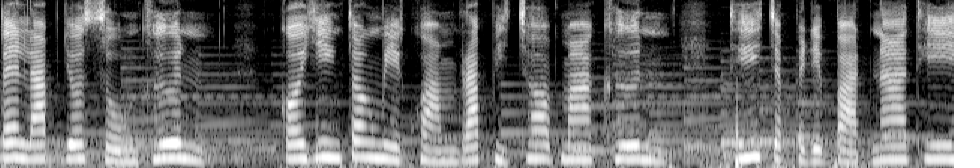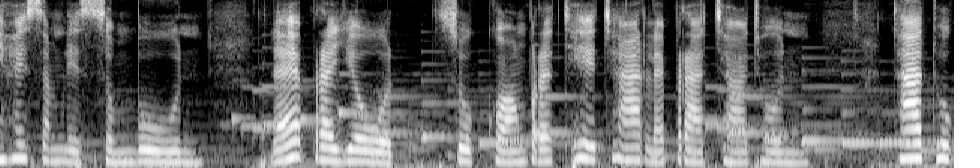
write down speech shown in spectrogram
ได้รับยศสูงขึ้น ก็ยิ่งต้องมีความรับผิดชอบมากขึ้น ที่จะปฏิบัติหน้าที่ให้สำเร็จสมบูรณ์ และประโยชน์สุขของประเทศชาติและประชาชน ถ้าทุก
